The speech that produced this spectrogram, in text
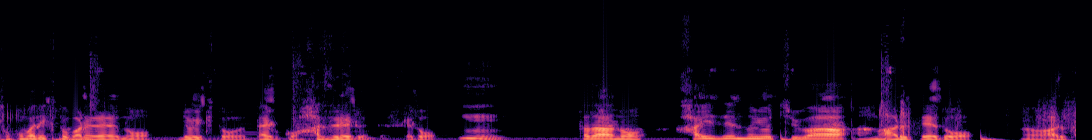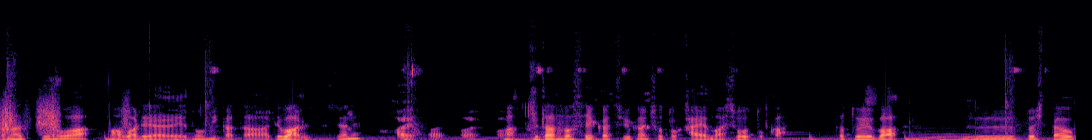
そこまで行くと我々の領域とだいぶこう外れるんですけど、うん。ただあの、改善の余地は、まあ、ある程度ああるかなっていうのは、まあ、我々の見方ではあるんですよね。はいはいはいまあ、普段の生活習慣ちょっと変えましょうとか、例えば、ずーっと下を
